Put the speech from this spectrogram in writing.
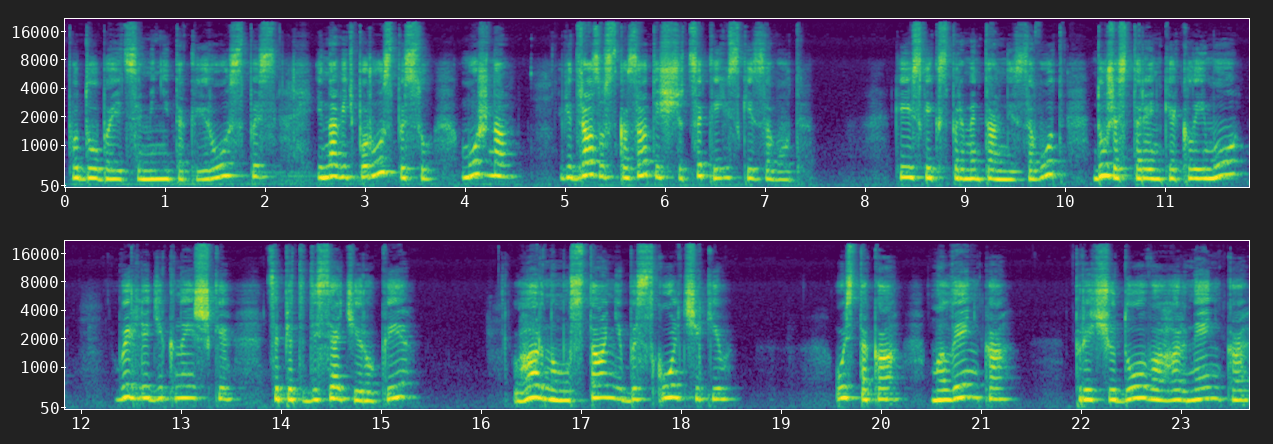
Подобається мені такий розпис. І навіть по розпису можна відразу сказати, що це Київський завод. Київський експериментальний завод, дуже стареньке клеймо в вигляді книжки. Це 50-ті роки, в гарному стані, без скольчиків. Ось така маленька, причудова, гарненька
